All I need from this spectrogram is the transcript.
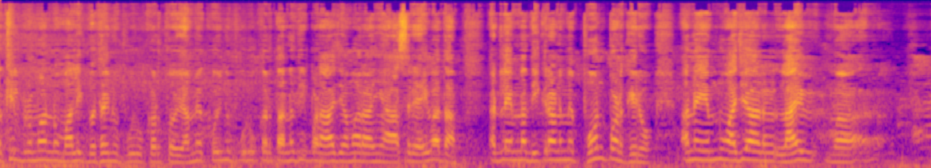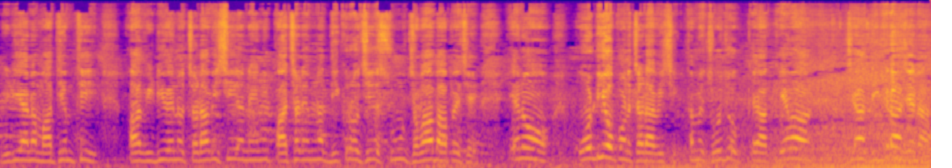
અખિલ બ્રહ્માંડનો માલિક બધાનું પૂરું કરતો હોય. અમે કોઈનું પૂરું કરતા નથી, પણ આજે અમારા અહીંયા આશરે આવ્યા હતા. એટલે એમના દીકરાને મેં ફોન પણ કર્યો. અને એમનું આજે આ લાઈવ મીડિયાના માધ્યમથી આ વીડિયો એનો ચડાવી છે અને એની પાછળ એમના દીકરો છે શું જવાબ આપે છે. એનો ઓડિયો પણ ચડાવી છીએ તમે જોજો કે આ કેવા જ્યાં દીકરા છે એના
